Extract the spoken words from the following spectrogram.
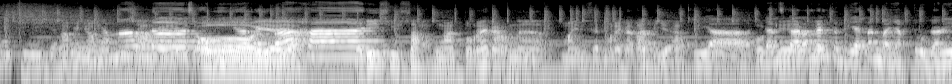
gitu dan Tapi jadinya susah ya males gitu. hobinya Oh, iya, iya. Berarti susah ngaturnya karena mindset mereka tadi ya. iya dan Oke, sekarang oke. kan kegiatan banyak tuh dari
